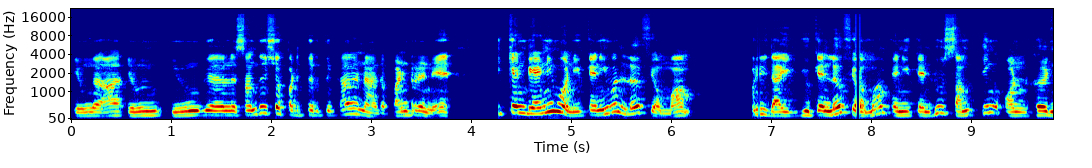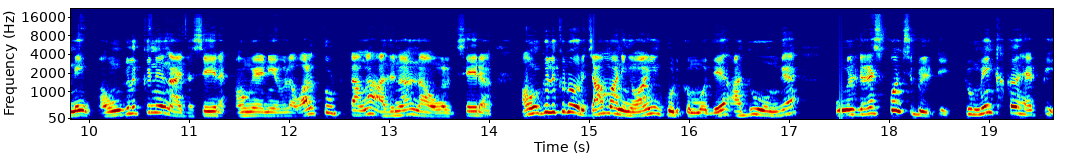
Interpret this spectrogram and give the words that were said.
இவங்க இவங்க இவங்களை சந்தோஷப்படுத்துறதுக்காக நான் அதை பண்றேன்னு. It can be anyone you can even love your mom புரியுதா? You can love your mom and you can do something on her name அவங்களுக்குன்னு நான் இதை செய்யறேன் அவங்க என்னை இவ்வளவு வளர்த்து விட்டுட்டாங்க அதனால நான் அவங்களுக்கு செய்யறேன் அவங்களுக்குன்னு ஒரு ஜாமான் நீங்க வாங்கி கொடுக்கும் போது அது உங்க உங்களோட responsibility to make her happy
